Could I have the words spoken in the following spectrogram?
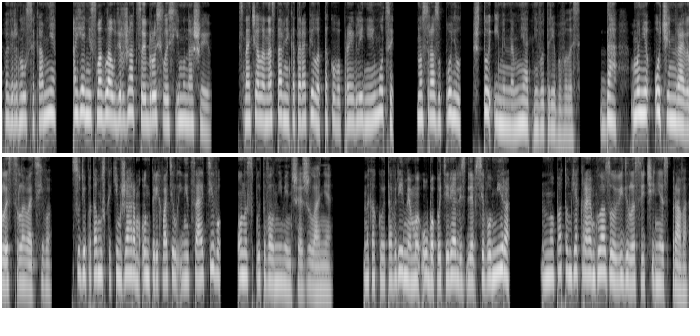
повернулся ко мне, а я не смогла удержаться и бросилась ему на шею. Сначала наставник оторопел от такого проявления эмоций, но сразу понял, что именно мне от него требовалось. Да, мне очень нравилось целовать его. Судя по тому, с каким жаром он перехватил инициативу, он испытывал не меньшее желание. На какое-то время мы оба потерялись для всего мира, Но потом я краем глаза увидела свечение справа.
